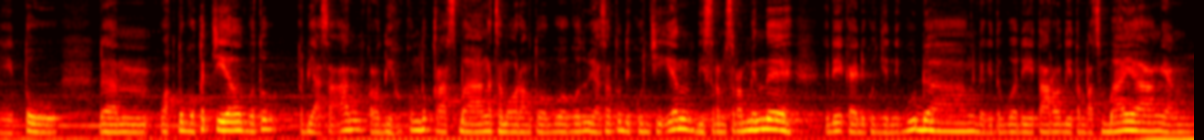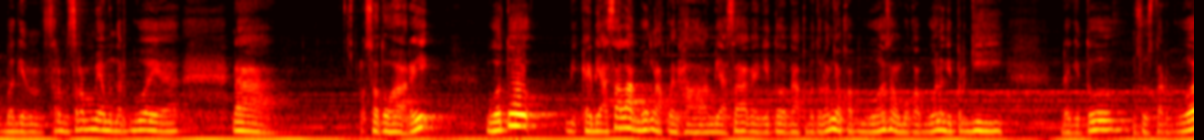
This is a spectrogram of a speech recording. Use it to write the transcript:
gitu. Dan waktu gue kecil gue tuh kebiasaan kalau dihukum tuh keras banget sama orang tua gue gue tuh biasa tuh dikunciin diserem-seremin deh. Jadi kayak dikunciin di gudang udah gitu gue ditaruh di tempat sembayang yang bagian serem-serem ya menurut gue ya. Nah suatu hari gue tuh kayak biasa lah gue ngelakuin hal-hal biasa kayak gitu. Nah kebetulan nyokap gue sama bokap gue lagi pergi udah gitu suster gue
